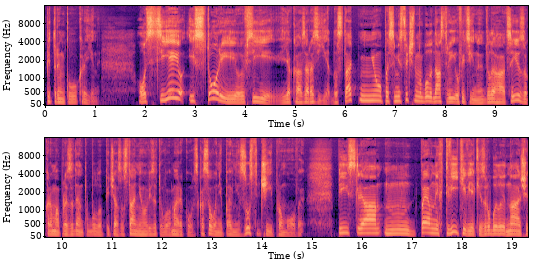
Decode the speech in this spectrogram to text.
підтримку України. Ось цією історією всією, яка зараз є, достатньо песимістичними були настрої офіційної делегації. Зокрема, президенту було під час останнього візиту в Америку скасовані певні зустрічі і промови. Після м, певних твітів, які зробили наші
